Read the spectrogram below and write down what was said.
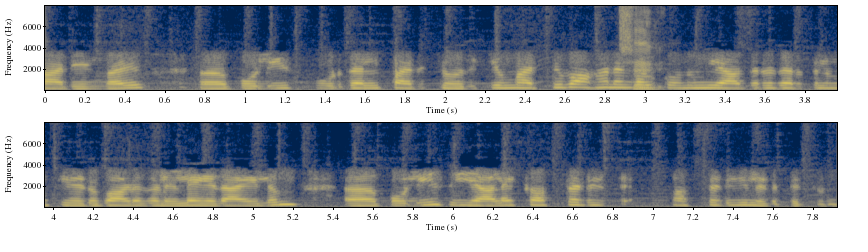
കാര്യങ്ങൾ പോലീസ് കൂടുതൽ പരിശോധിക്കും. മറ്റു വാഹനങ്ങൾക്കൊന്നും യാതൊരു തരത്തിലും കേടുപാടുകളില്ല. ഏതായാലും പോലീസ് ഇയാളെ കസ്റ്റഡി കസ്റ്റഡിയിൽ എടുത്തിട്ടുണ്ട്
